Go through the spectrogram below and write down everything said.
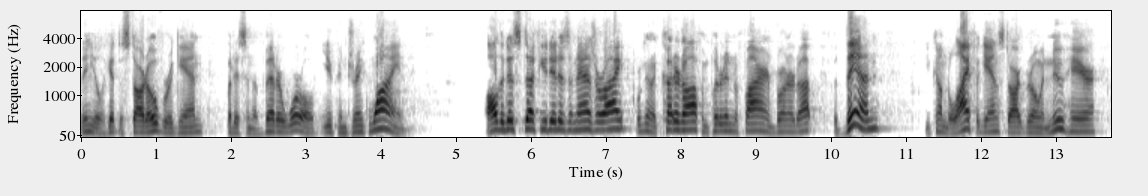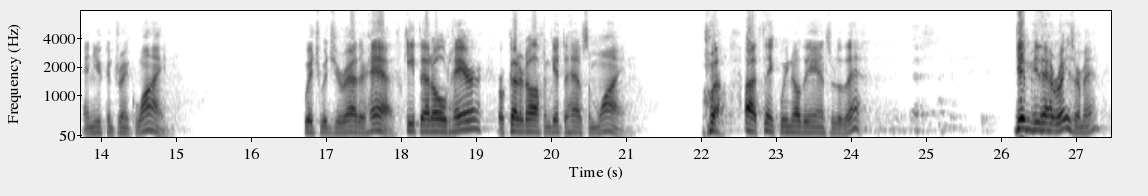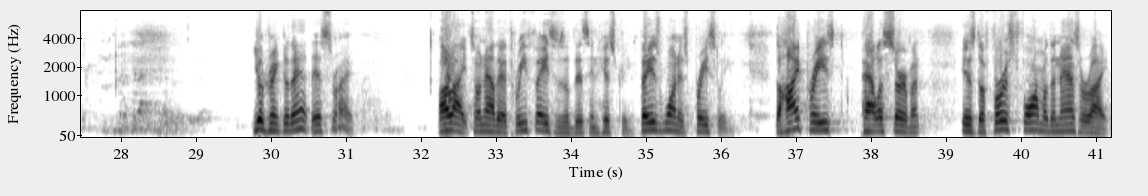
Then you'll get to start over again, but it's in a better world. You can drink wine. All the good stuff you did as a Nazarite, we're going to cut it off and put it in the fire and burn it up. But then you come to life again, start growing new hair, and you can drink wine. Which would you rather have? Keep that old hair or cut it off and get to have some wine? Well, I think we know the answer to that. Give me that razor, man. You'll drink to that. That's right. All right, so now there are three phases of this in history. Phase one is priestly. The high priest, palace servant, is the first form of the Nazarite.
